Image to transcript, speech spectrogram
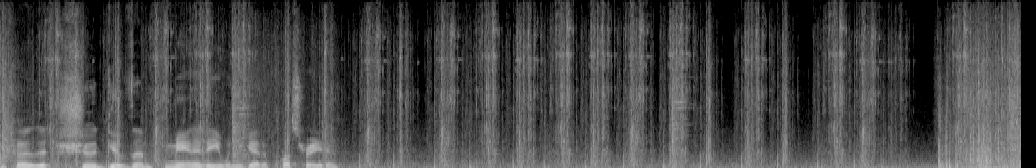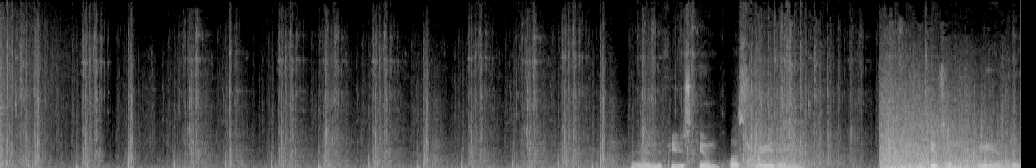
Because it should give them humanity when you get a plus rating. And if you just give them plus rating, it gives him them humanity.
